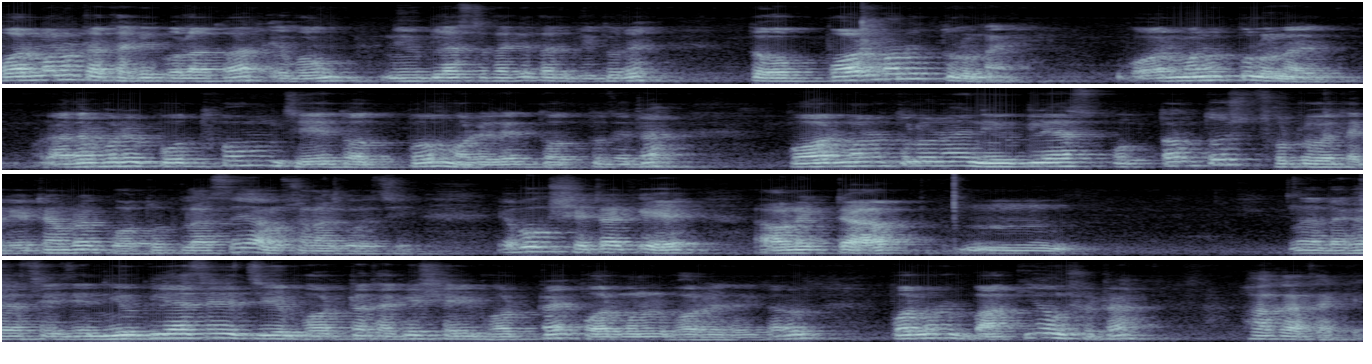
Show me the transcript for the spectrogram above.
পরমাণুটা থাকে গোলাকার এবং নিউক্লিয়াসটা থাকে তার ভিতরে। তো পরমাণুর তুলনায় পরমাণুর তুলনায় রাদারফোর্ডের প্রথম যে তত্ত্ব, মডেলের তত্ত্ব যেটা, পরমাণুর তুলনায় নিউক্লিয়াস অত্যন্ত ছোট হয়ে থাকে। এটা আমরা গত ক্লাসে আলোচনা করেছি। এবং সেটাকে অনেকটা দেখা যাচ্ছে যে নিউক্লিয়াসের যে ভরটা থাকে, সেই ভরটাই পরমাণুর ভর হয়ে থাকে। কারণ পরমাণুর বাকি অংশটা ফাঁকা থাকে।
